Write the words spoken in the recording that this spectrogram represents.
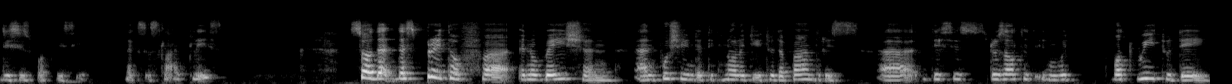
this is what we see. Next slide, please. So that the spirit of uh, innovation and pushing the technology to the boundaries, uh, this is resulted in with what we today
